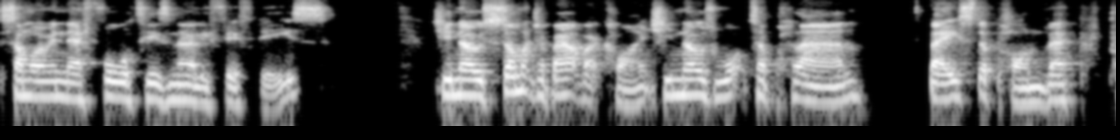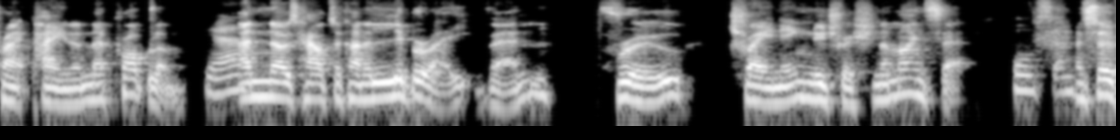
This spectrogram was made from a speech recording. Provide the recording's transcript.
somewhere in their 40s and early 50s. She knows so much about that client. She knows what to plan based upon their pain and their problem Yeah. and knows how to kind of liberate them through training, nutrition, and mindset. awesome. And so,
